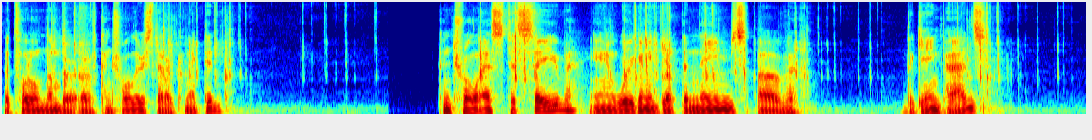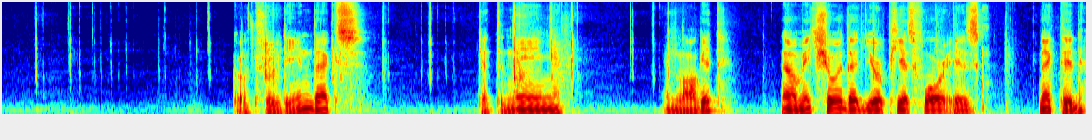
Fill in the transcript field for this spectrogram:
the total number of controllers that are connected. Control S to save, and we're going to get the names of the gamepads. Go through the index, get the name, and log it. Now make sure that your PS4 is connected.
